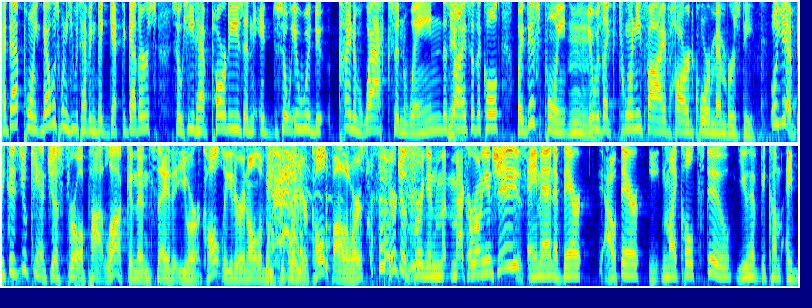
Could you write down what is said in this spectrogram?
at that point, that was when he was having big get togethers. So he'd have parties, and it, so it would kind of wax and wane the size of the cult. By this point, mm. it was like 25 hardcore members deep. Well, yeah, because you can't just throw a potluck and then say that you are a cult leader and all of these people are your cult followers. They're just bringing ma- macaroni and cheese. Amen. If they're out there eating my cult stew, you have become a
